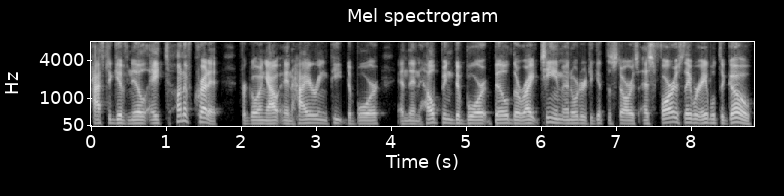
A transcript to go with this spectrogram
have to give Nill a ton of credit for going out and hiring Pete DeBoer and then helping DeBoer build the right team in order to get the Stars as far as they were able to go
